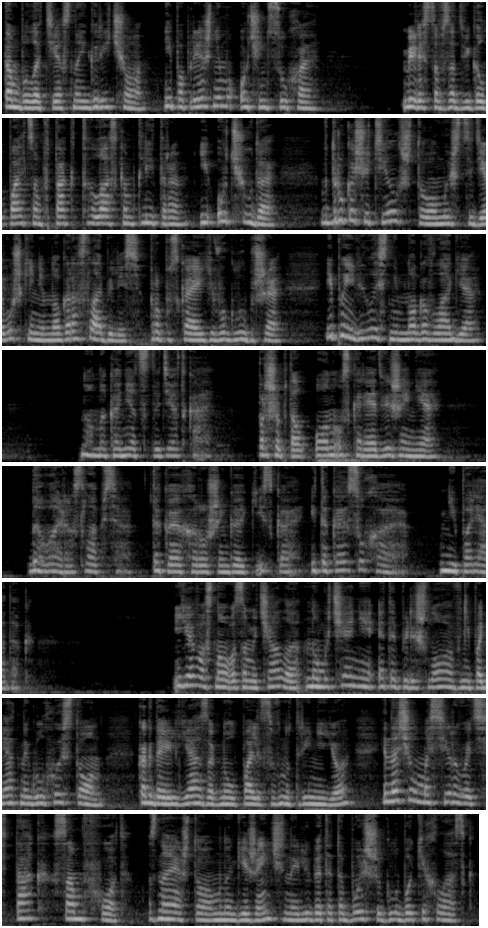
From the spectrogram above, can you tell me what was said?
Там было тесно и горячо, и по-прежнему очень сухо. Берестов задвигал пальцем в такт ласком клитора, и, о чудо, Вдруг ощутил, что мышцы девушки немного расслабились, пропуская его глубже, и появилось немного влаги. «Ну, наконец-то, детка!» – прошептал он, ускоряя движение. «Давай расслабься. Такая хорошенькая киска и такая сухая. Непорядок». Ева снова замычала, но мычание это перешло в непонятный глухой стон, когда Илья загнул палец внутри нее и начал массировать так сам вход, зная, что многие женщины любят это больше глубоких ласк.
